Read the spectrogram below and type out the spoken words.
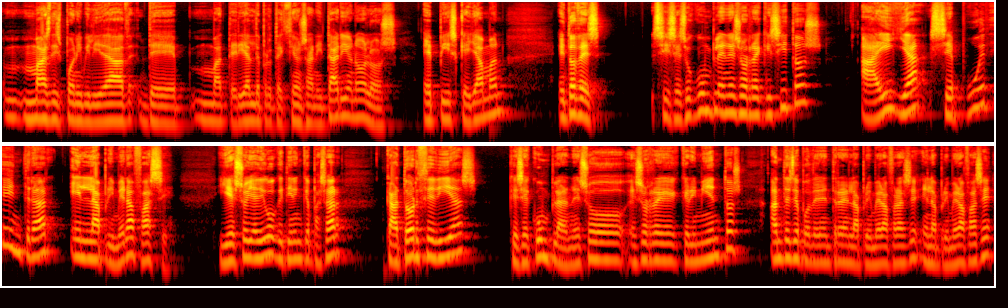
más disponibilidad de material de protección sanitario, ¿no? los EPIs que llaman. Entonces, si se cumplen esos requisitos, ahí ya se puede entrar en la primera fase. Y eso ya digo que tienen que pasar 14 días que se cumplan esos requerimientos antes de poder entrar en la primera fase, en la primera fase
